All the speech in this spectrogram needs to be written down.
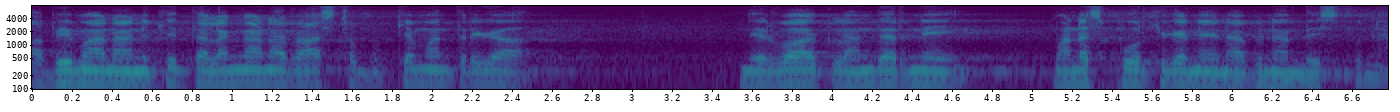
అభిమానానికి తెలంగాణ రాష్ట్ర ముఖ్యమంత్రిగా నిర్వాహకులందరినీ మనస్ఫూర్తిగా నేను అభినందిస్తున్నా.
